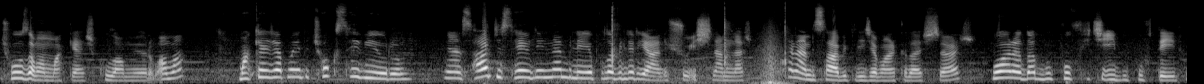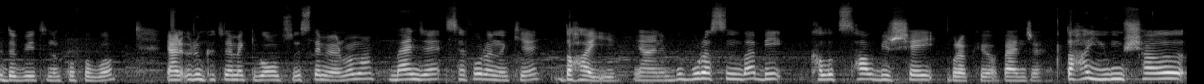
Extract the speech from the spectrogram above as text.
çoğu zaman makyaj kullanmıyorum ama makyaj yapmayı da çok seviyorum. Yani sadece sevdiğinden bile yapılabilir yani şu işlemler. Hemen bir sabitleyeceğim arkadaşlar. Bu arada bu puf hiç iyi bir puf değil. Huda Beauty'nin pufu bu. Yani ürün kötülemek gibi olsun istemiyorum ama bence Sephora'nınki daha iyi. Yani bu burasında bir kalıtsal bir şey bırakıyor bence. Daha yumuşağı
